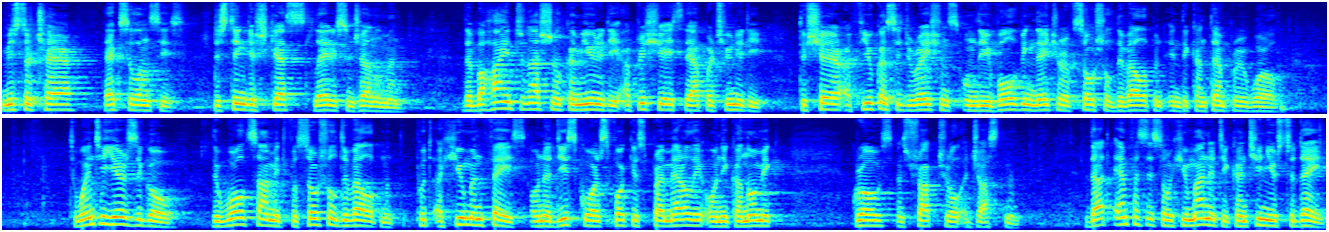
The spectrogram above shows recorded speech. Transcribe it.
Mr. Chair, Excellencies, distinguished guests, ladies and gentlemen, the Baha'i international community appreciates the opportunity to share a few considerations on the evolving nature of social development in the contemporary world. Twenty years ago, the World Summit for Social Development put a human face on a discourse focused primarily on economic growth and structural adjustment. That emphasis on humanity continues today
